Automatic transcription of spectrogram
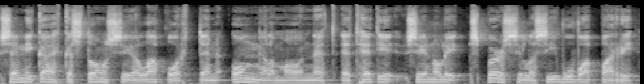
se, mikä ehkä Stonesin ja Laporten ongelma on, että et heti siinä oli Spursilla sivuvapari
